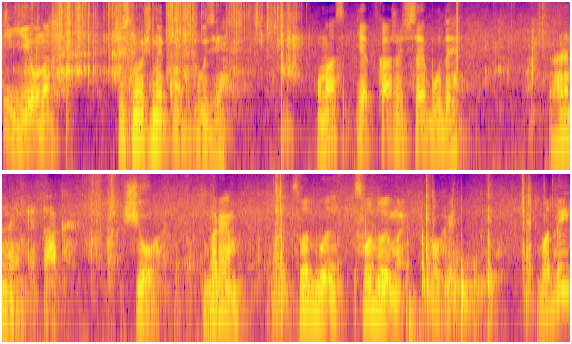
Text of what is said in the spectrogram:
І є у нас чесночний кук, друзі. У нас, як кажуть, все буде гарненьке. Так, що? Беремо з водою, ми трохи води,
